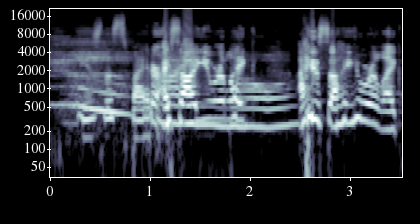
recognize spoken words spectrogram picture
He's the spider. I saw I you were like. I saw you were like,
